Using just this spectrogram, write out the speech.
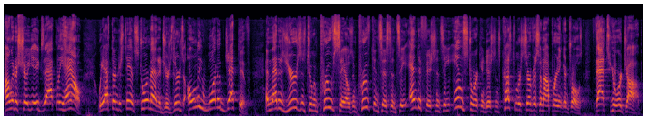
I'm going to show you exactly how. We have to understand, store managers, there's only one objective, and that is yours is to improve sales, improve consistency and efficiency in store conditions, customer service, and operating controls. That's your job.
